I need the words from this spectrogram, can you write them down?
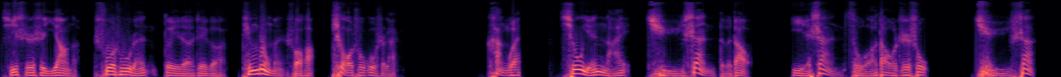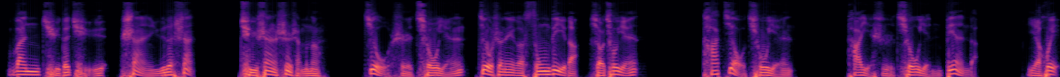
其实是一样的，说书人对着这个听众们说话，跳出故事来。看官，蚯蚓乃。取善得道，也善左道之术。取善，弯曲的曲，善于的善。取善是什么呢？就是蚯蚓，就是那个松地的小蚯蚓。他叫蚯蚓，他也是蚯蚓变的，也会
